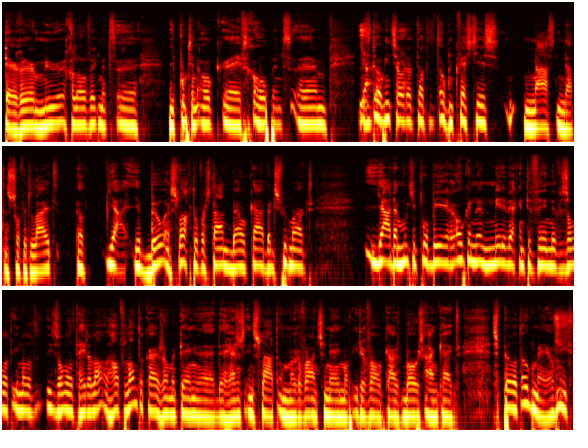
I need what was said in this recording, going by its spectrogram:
terreurmuur, geloof ik, met, die Poetin ook heeft geopend. Um, is het ook niet zo ja. dat, dat het ook een kwestie is, naast inderdaad een Sovjet-light, dat ja, je bul en slachtoffer staan bij elkaar bij de supermarkt ja, dan moet je proberen ook een, middenweg in te vinden. Zonder dat, iemand, zonder dat het hele land, halve land elkaar zo meteen uh, de hersens inslaat om een revanche te nemen. Of in ieder geval elkaar boos aankijkt. Speelt dat ook mee, of niet?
